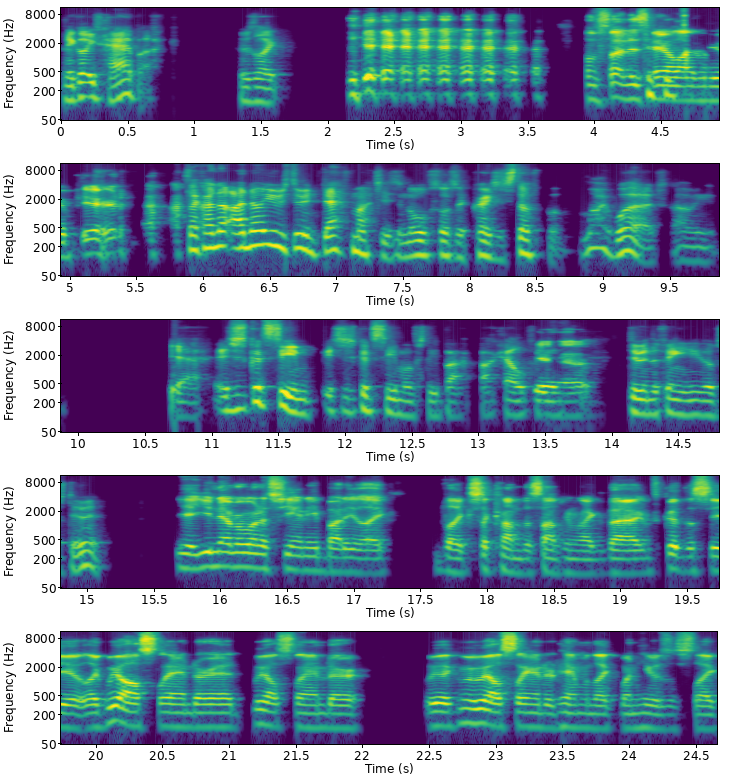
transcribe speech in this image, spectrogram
and he got his hair back. It was like Yeah. All of a sudden his hairline reappeared. it's like I know I know he was doing death matches and all sorts of crazy stuff, but my word, I mean, yeah, it's just good to see him. It's just good to see him obviously back back healthy, Yeah. doing the thing he loves doing. Yeah, you never want to see anybody like like succumb to something like that. It's good to see it. Like we all slander it. We all slander. We like we all slandered him like when he was just like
